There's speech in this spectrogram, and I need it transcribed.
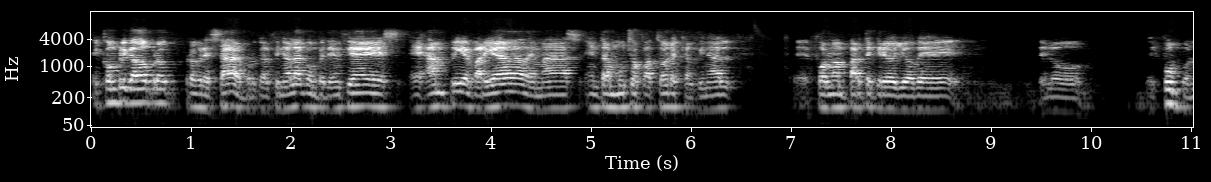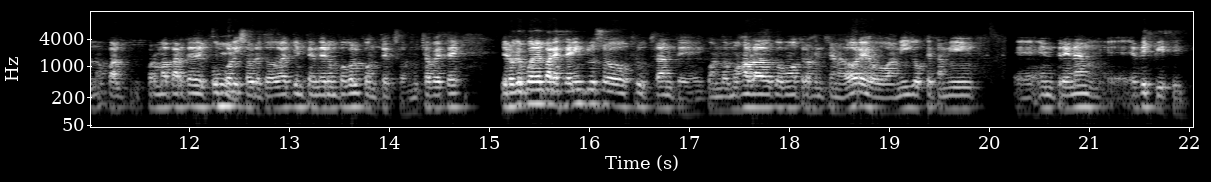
Es complicado pro progresar porque al final la competencia es, es, amplia, es variada, además entran muchos factores que al final eh, forman parte, creo yo, de, de lo, del fútbol, ¿no? Forma parte del fútbol sí. y sobre todo hay que entender un poco el contexto. Muchas veces yo creo que puede parecer incluso frustrante cuando hemos hablado con otros entrenadores o amigos que también eh, entrenan, eh, es difícil.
